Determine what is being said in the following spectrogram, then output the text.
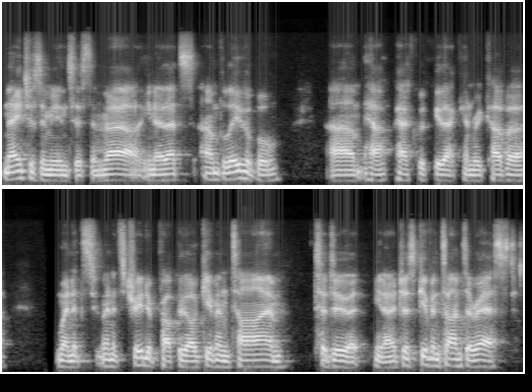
nature's immune system, wow, you know, that's unbelievable um, how, how quickly that can recover when it's when it's treated properly or given time to do it, you know, just given time to rest.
